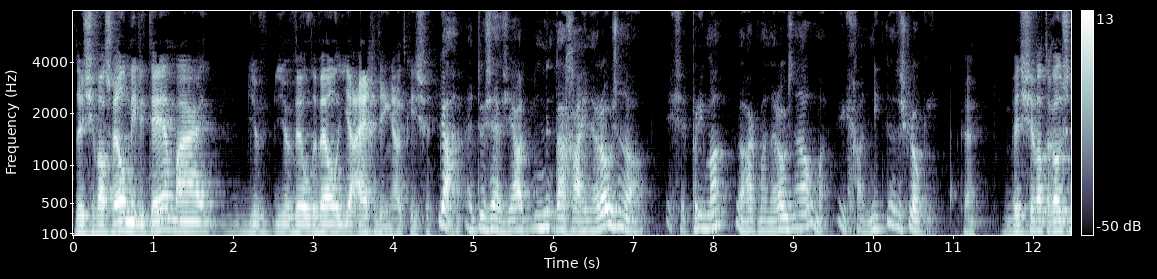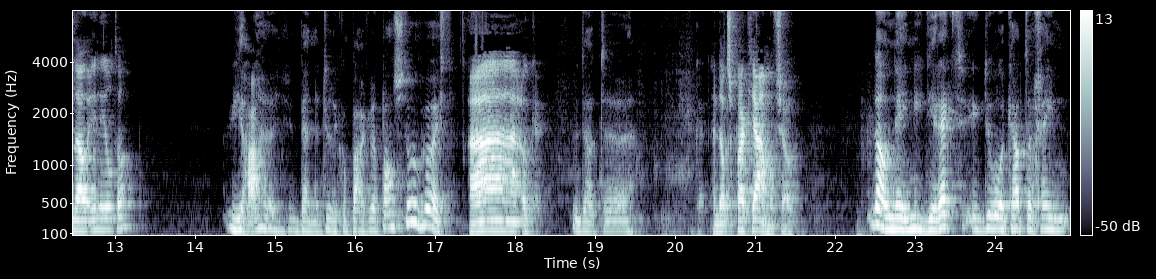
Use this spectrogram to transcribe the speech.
Dus je was wel militair, maar je, je wilde wel je eigen ding uitkiezen. Ja, en toen zei ze, ja, dan ga je naar Roosendaal. Ik zei, prima, dan ga ik maar naar Roosendaal, maar ik ga niet naar de schrokie. Wist je wat Roosendaal inhield dan? Ja, ik ben natuurlijk een paar keer op Panzerstorm geweest. Ah, oké. Dat, Oké. En dat sprak je aan of zo? Nou, nee, niet direct. Ik bedoel, ik had er geen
